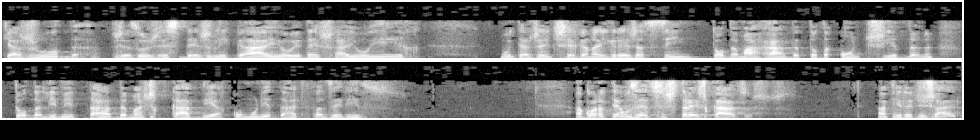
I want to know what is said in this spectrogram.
Que ajuda. Jesus disse: desligai-o e deixai-o ir. Muita gente chega na igreja assim, toda amarrada, toda contida, né? toda limitada, mas cabe à comunidade fazer isso. Agora temos esses três casos. A filha de Jairo,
